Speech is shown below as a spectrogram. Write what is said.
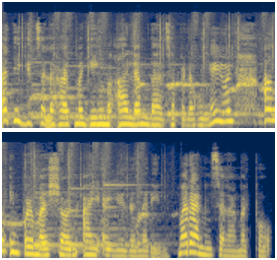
at higit sa lahat maging maalam dahil sa panahon ngayon, ang impormasyon ay ayuda na rin. Maraming salamat po.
